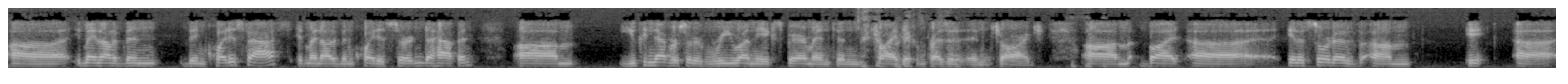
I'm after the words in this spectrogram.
uh, it may not have been been quite as fast. It might not have been quite as certain to happen. Um, you can never sort of rerun the experiment and try a different president in charge. Um, but uh, in a sort of um, it, uh,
